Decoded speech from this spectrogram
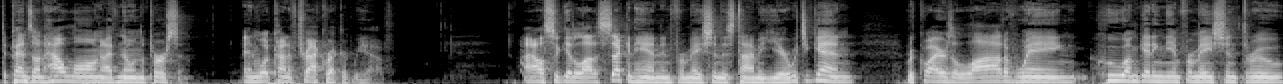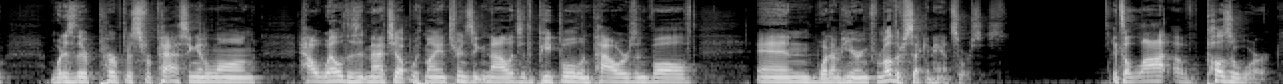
depends on how long I've known the person and what kind of track record we have. I also get a lot of secondhand information this time of year, which again requires a lot of weighing who I'm getting the information through, what is their purpose for passing it along, how well does it match up with my intrinsic knowledge of the people and powers involved, and what I'm hearing from other secondhand sources. It's a lot of puzzle work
